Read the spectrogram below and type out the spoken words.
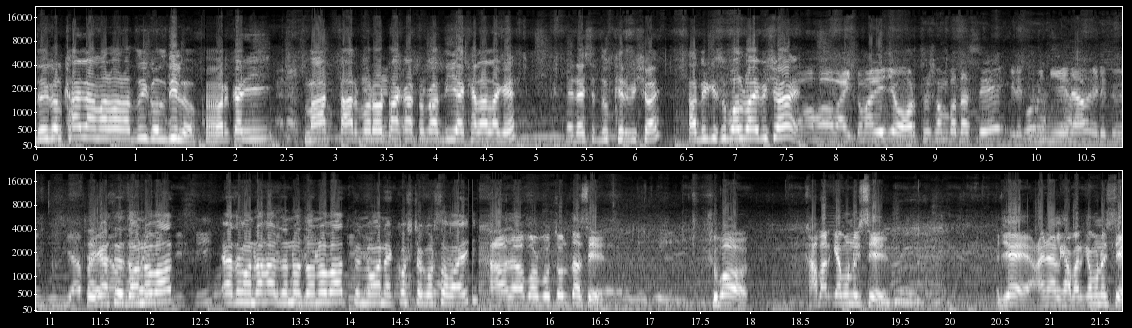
দুই গোল খাইলাম আর ওরা দুই গোল দিল। সরকারি মাঠ তারপরেও টাকা টোকা দিয়ে খেলা লাগে। এটা হচ্ছে দুঃখের বিষয়। সাবির কিছু বলব এই বিষয়ে? ভাই তোমার এই যে অর্থ সম্পদ আছে এটা তুমি নিয়ে নাও এটা তুমি বুঝিয়া ঠিক আছে ধন্যবাদ। এতক্ষণ রাখার জন্য ধন্যবাদ তুমি অনেক কষ্ট করছ ভাই। খাওয়া দাওয়া পর্ব চলতেছে। শুভ খাবার কেমন হয়েছে যে আইনাল খাবার কেমন হয়েছে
